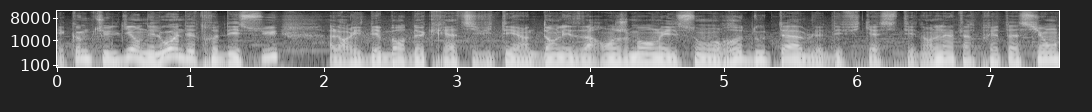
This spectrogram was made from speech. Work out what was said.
Et comme tu le dis, on est loin d'être déçus. Alors ils débordent de créativité hein, dans les arrangements, ils sont redoutables d'efficacité dans l'interprétation.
